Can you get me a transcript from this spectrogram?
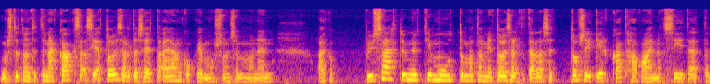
Minusta tuntuu, että nämä kaksi asiaa. Toisaalta se, että ajankokemus on semmoinen aika pysähtynyt ja muuttumaton ja toisaalta tällaiset tosi kirkkaat havainnot siitä, että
